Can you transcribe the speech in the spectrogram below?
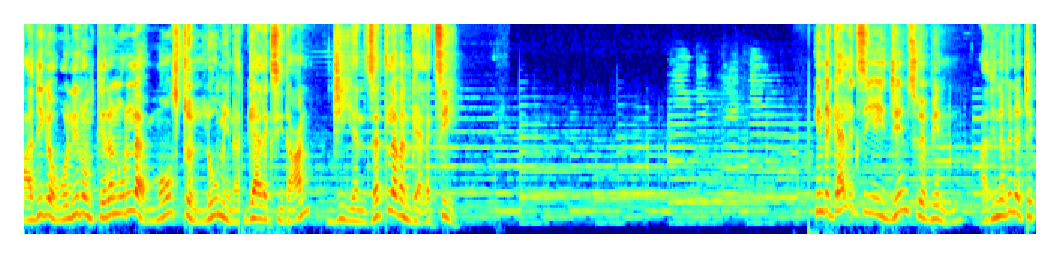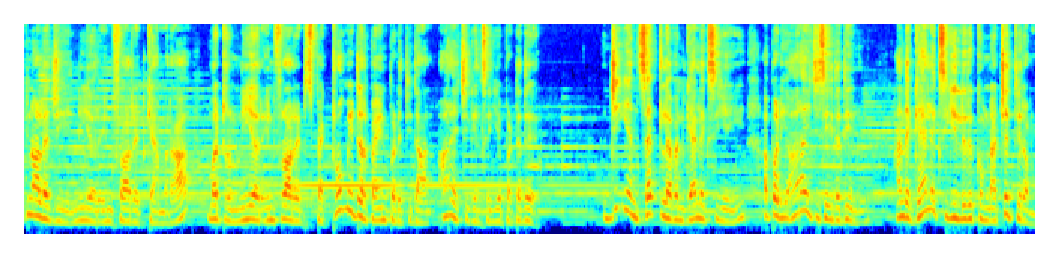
அதிக ஒளிரும் திறன் உள்ள மோஸ்ட் லூமினர் கேலக்சி தான் ஜிஎன் ஜெட் லெவன் கேலக்சி இந்த கேலக்சியை ஜேம்ஸ் வெப்பின் அதிநவீன டெக்னாலஜி நியர் இன்ஃப்ராரெட் கேமரா மற்றும் நியர் இன்ஃப்ராரெட் ஸ்பெக்ட்ரோமீட்டர் பயன்படுத்தி தான் ஆராய்ச்சிகள் செய்யப்பட்டது. ஜிஎன் செட் லெவன் கேலக்சியை அப்படி ஆராய்ச்சி செய்ததில் அந்த கேலக்சியில் இருக்கும் நட்சத்திரம்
